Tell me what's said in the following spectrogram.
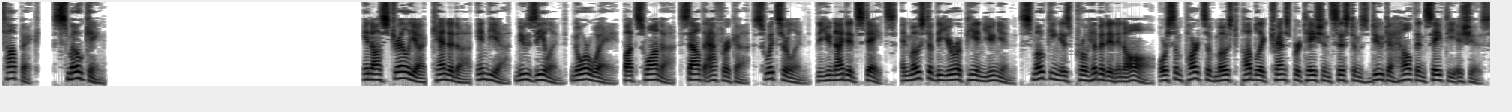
Topic: Smoking. In Australia, Canada, India, New Zealand, Norway, Botswana, South Africa, Switzerland, the United States, and most of the European Union, smoking is prohibited in all, or some parts of most public transportation systems due to health and safety issues.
